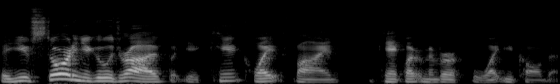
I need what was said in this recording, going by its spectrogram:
that you've stored in your Google Drive, but you can't quite find, can't quite remember what you called them.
